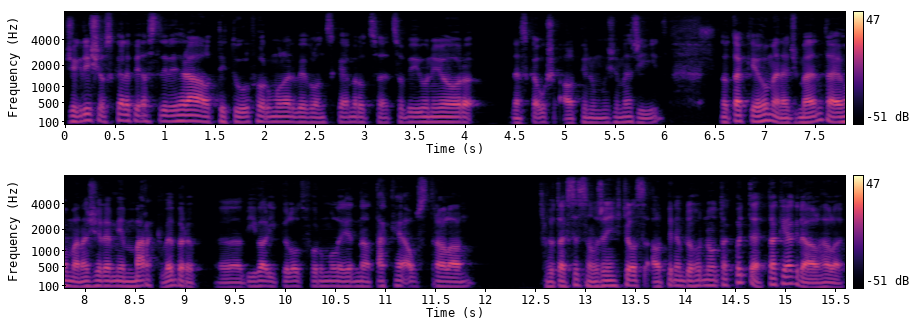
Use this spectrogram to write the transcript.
že když Oscar Piastri vyhrál titul Formule 2 v loňském roce, co by junior dneska už Alpinu můžeme říct, no tak jeho management a jeho manažerem je Mark Webber, eh, bývalý pilot Formule 1, také Australan. No tak se samozřejmě chtěl s Alpinem dohodnout, tak pojďte, tak jak dál, hele.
